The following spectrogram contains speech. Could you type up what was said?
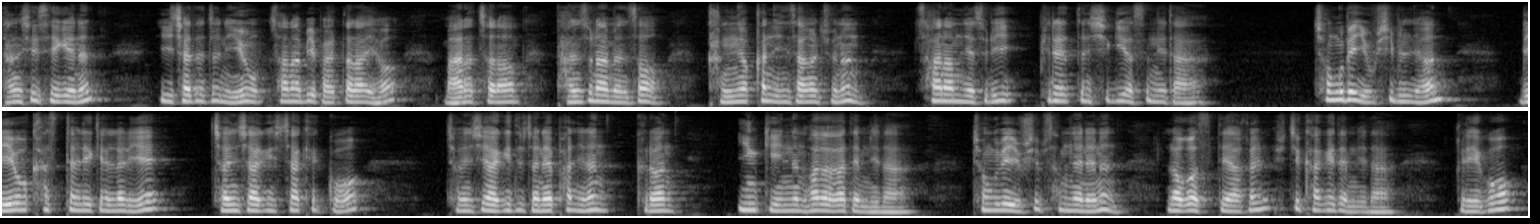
당시 세계는 2차 대전 이후 산업이 발달하여 만화처럼 단순하면서 강력한 인상을 주는 산업예술이 필요했던 시기였습니다. 1961년 레오 카스텔리 갤러리에 전시하기 시작했고 전시하기도 전에 팔리는 그런 인기 있는 화가가 됩니다. 1963년에는 럿거스 대학을 휴직하게 됩니다. 그리고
